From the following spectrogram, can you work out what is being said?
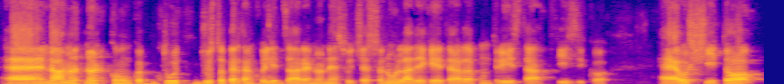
Eh, no, no- no- comunque, tu, giusto per tranquillizzare, non è successo nulla di Keter dal punto di vista fisico. È uscito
